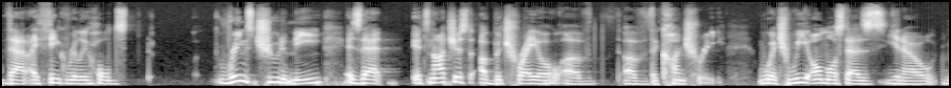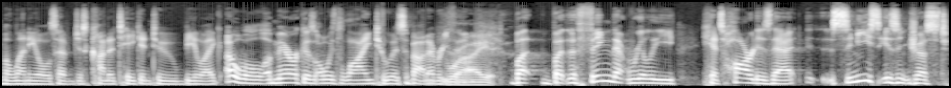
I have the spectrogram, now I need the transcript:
that i think really holds rings true to me is that it's not just a betrayal of of the country which we almost as you know millennials have just kind of taken to be like oh well america's always lying to us about everything Right. but but the thing that really hits hard is that Sinise isn't just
